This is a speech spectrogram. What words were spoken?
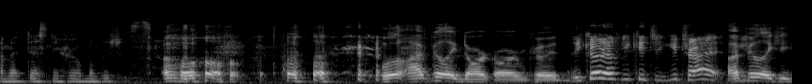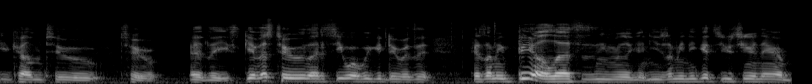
I'm at Destiny Hero Malicious. Oh. well, I feel like Dark Arm could. You could have. You could. You try it. I You- feel like he could come to two at least. Give us two. Let us see what we could do with it. Because I mean, BLS isn't even really getting used. I mean, it gets used here and there in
